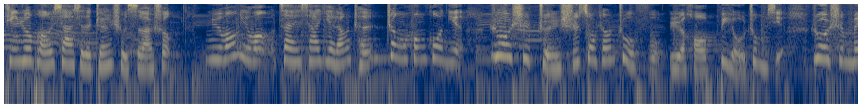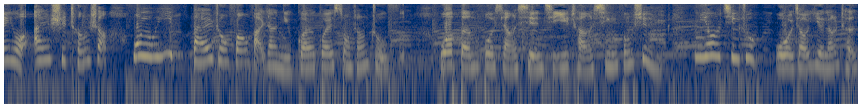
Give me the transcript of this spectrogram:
听众朋友夏夏的专属私话说。女王，女王，在下叶良辰，正逢过年，若是准时送上祝福，日后必有重谢；若是没有按时呈上，我有一百种方法让你乖乖送上祝福。我本不想掀起一场腥风血雨，你要记住，我叫叶良辰，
